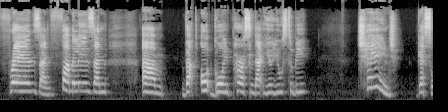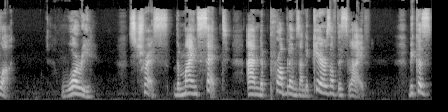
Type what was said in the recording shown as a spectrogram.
friends and families and um, that outgoing person that you used to be. Change. Guess what? Worry, stress, the mindset, and the problems and the cares of this life. Because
